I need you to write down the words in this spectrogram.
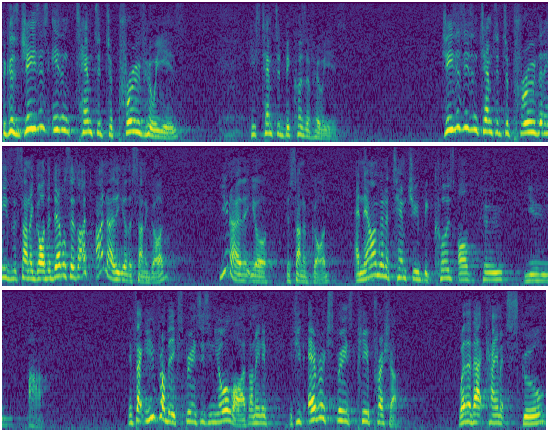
Because Jesus isn't tempted to prove who he is, he's tempted because of who he is. Jesus isn't tempted to prove that he's the Son of God. The devil says, I, I know that you're the Son of God. You know that you're the Son of God. And now I'm going to tempt you because of who you are. In fact, you've probably experienced this in your life. I mean, if, if you've ever experienced peer pressure, whether that came at school,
